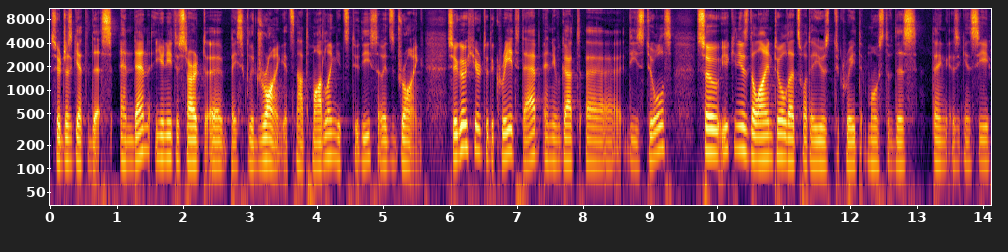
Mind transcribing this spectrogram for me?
So you just get this and then you need to start uh, basically drawing. It's not modeling, it's 2D, so it's drawing. So you go here to the create tab and you've got uh, these tools. So you can use the line tool. That's what I used to create most of this thing as you can see.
